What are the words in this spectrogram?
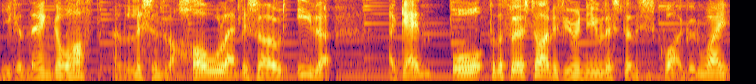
You can then go off and listen to the whole episode either again or for the first time. If you're a new listener, this is quite a good way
